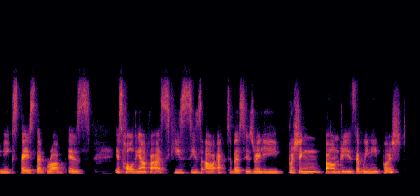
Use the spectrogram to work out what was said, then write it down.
unique space that Rob is is holding out for us. He's he's our activist who's really pushing boundaries that we need pushed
